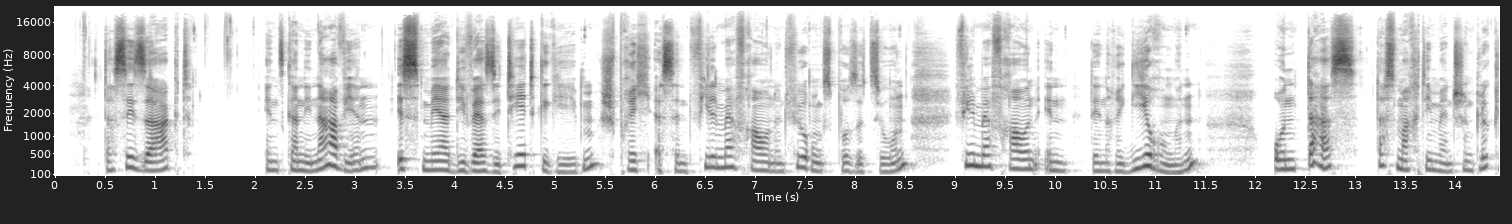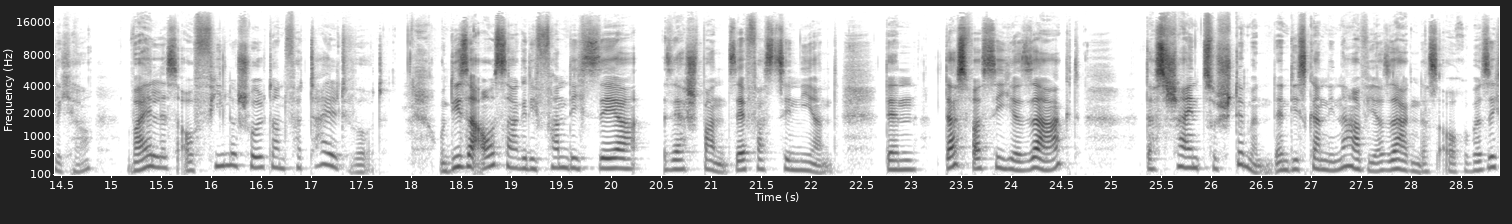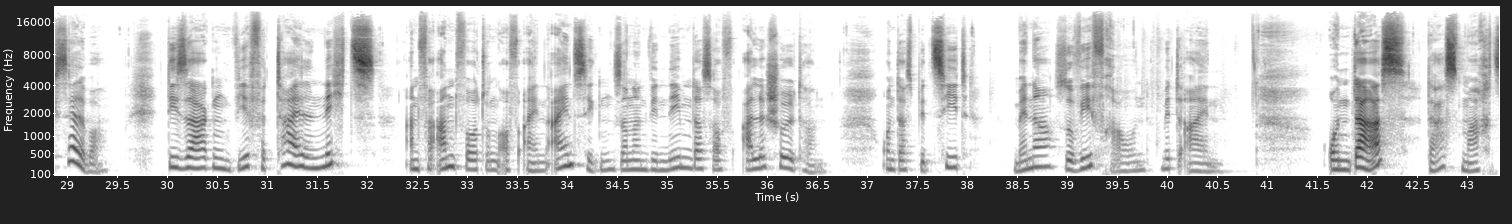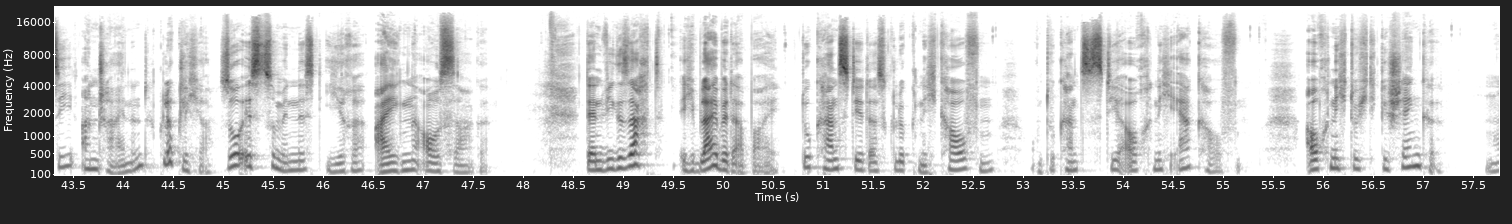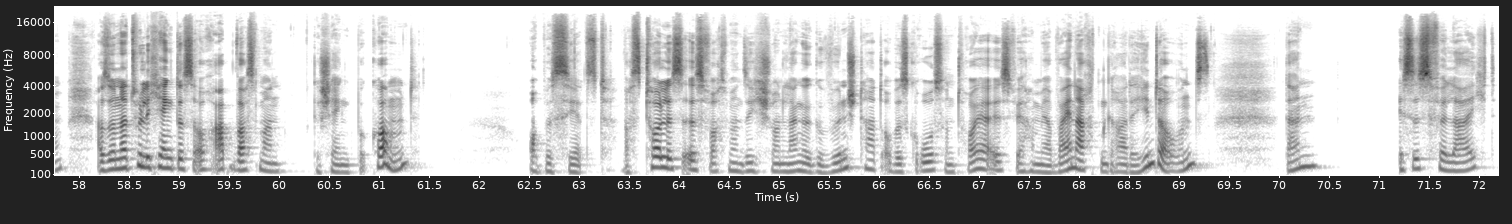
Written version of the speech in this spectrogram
dass sie sagt, in Skandinavien ist mehr Diversität gegeben, sprich es sind viel mehr Frauen in Führungspositionen, viel mehr Frauen in den Regierungen und das, das macht die Menschen glücklicher, weil es auf viele Schultern verteilt wird. Und diese Aussage, die fand ich sehr sehr spannend, sehr faszinierend. Denn das, was sie hier sagt, das scheint zu stimmen, denn die Skandinavier sagen das auch über sich selber. Die sagen, wir verteilen nichts an Verantwortung auf einen einzigen, sondern wir nehmen das auf alle Schultern. Und das bezieht Männer sowie Frauen mit ein. Und das, das macht sie anscheinend glücklicher. So ist zumindest ihre eigene Aussage. Denn wie gesagt, ich bleibe dabei, du kannst dir das Glück nicht kaufen und du kannst es dir auch nicht erkaufen. Auch nicht durch die Geschenke. Ne? Also natürlich hängt es auch ab, was man geschenkt bekommt. Ob es jetzt was Tolles ist, was man sich schon lange gewünscht hat, ob es groß und teuer ist, wir haben ja Weihnachten gerade hinter uns, dann ist es vielleicht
